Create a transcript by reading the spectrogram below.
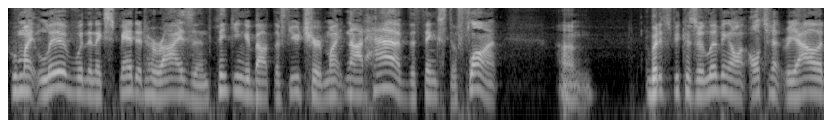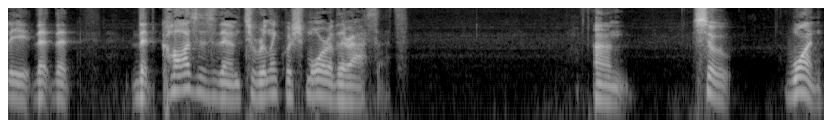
who might live with an expanded horizon, thinking about the future, might not have the things to flaunt. Um, but it's because they're living on alternate reality that, that, that causes them to relinquish more of their assets. Um, so, one,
